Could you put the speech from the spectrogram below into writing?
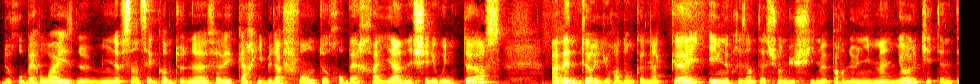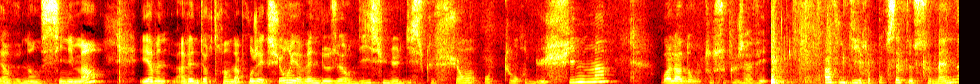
de Robert Wise de 1959 avec Harry Belafonte, Robert Ryan et Shelley Winters. À 20h, il y aura donc un accueil et une présentation du film par Denis Magnol, qui est intervenant cinéma. Et à 20h30, la projection. Et à 22h10, une discussion autour du film. Voilà donc tout ce que j'avais à vous dire pour cette semaine.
